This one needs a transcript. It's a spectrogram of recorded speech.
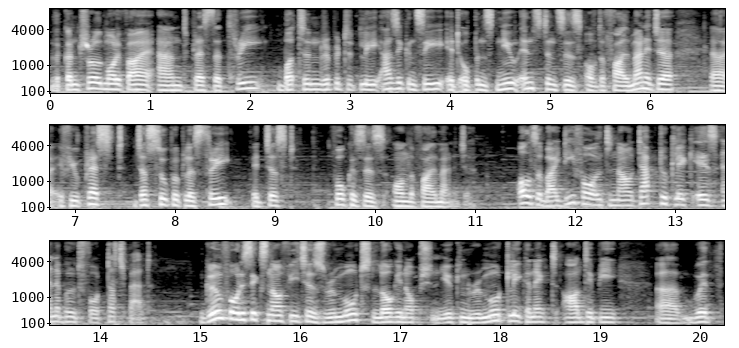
the control modifier and press the 3 button repeatedly. As you can see it opens new instances of the file manager. Uh, if you pressed just super plus 3 it just focuses on the file manager. Also by default now tap to click is enabled for touchpad. GNOME 46 now features remote login option. You can remotely connect RDP uh, with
